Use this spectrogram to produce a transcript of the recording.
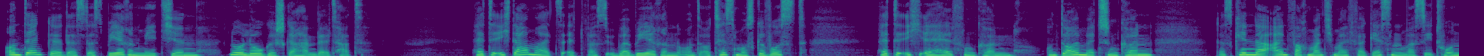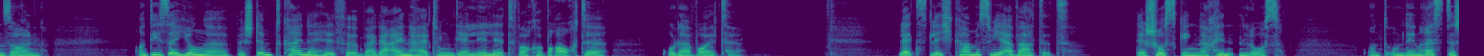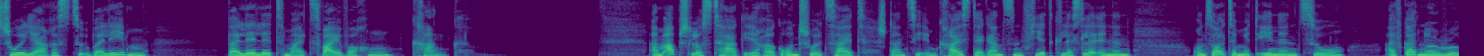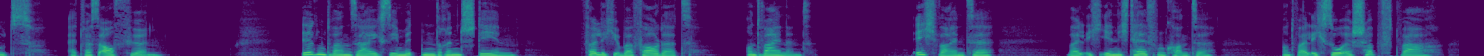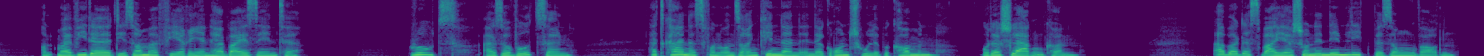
und denke, dass das Bärenmädchen nur logisch gehandelt hat. Hätte ich damals etwas über Bären und Autismus gewusst, hätte ich ihr helfen können und dolmetschen können, dass Kinder einfach manchmal vergessen, was sie tun sollen. Und dieser Junge bestimmt keine Hilfe bei der Einhaltung der Lilith-Woche brauchte oder wollte. Letztlich kam es wie erwartet. Der Schuss ging nach hinten los. Und um den Rest des Schuljahres zu überleben, war Lilith mal zwei Wochen krank. Am Abschlusstag ihrer Grundschulzeit stand sie im Kreis der ganzen Viertklässlerinnen und sollte mit ihnen zu I've Got No Roots etwas aufführen. Irgendwann sah ich sie mittendrin stehen, völlig überfordert und weinend. Ich weinte, weil ich ihr nicht helfen konnte und weil ich so erschöpft war und mal wieder die Sommerferien herbeisehnte. Roots, also Wurzeln, hat keines von unseren Kindern in der Grundschule bekommen oder schlagen können aber das war ja schon in dem Lied besungen worden.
